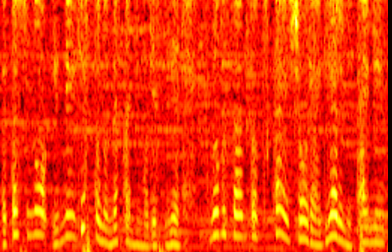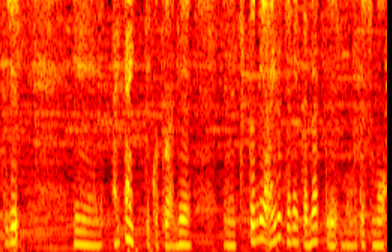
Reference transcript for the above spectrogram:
私の夢リストの中にもですね、つのぶさんと近い将来リアルに対面する、え会いたいってことはね、えー、きっとね、会えるんじゃないかなって、もう私も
